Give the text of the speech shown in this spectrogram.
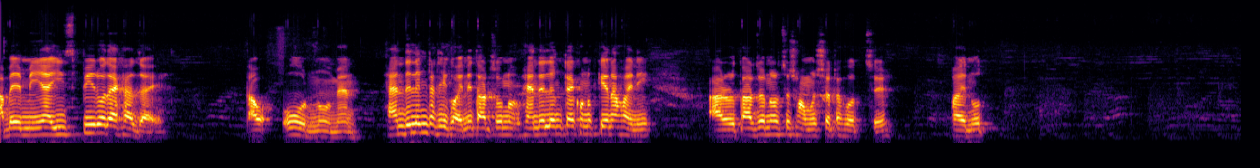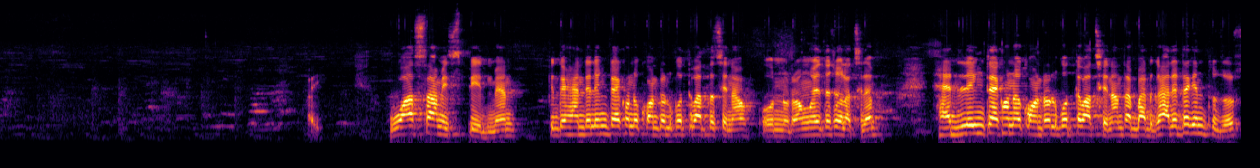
আবে মিয়া, স্পিডও দেখা যায়। তাও, ও নো ম্যান হ্যান্ডেলিংটা ঠিক হয়নি, তার জন্য হ্যান্ডেলিংটা এখনও কেনা হয়নি। আর তার জন্য হচ্ছে সমস্যাটা হচ্ছে, ভাই ভাই, ওয়াসাম স্পিড ম্যান কিন্তু হ্যান্ডেলিংটা এখনও কন্ট্রোল করতে পারতেছি না। অন্য রং হইতে চলাচ্ছিলাম হ্যান্ডলিংটা এখনও কন্ট্রোল করতে পারছি না বাট গাড়িটা কিন্তু জোস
